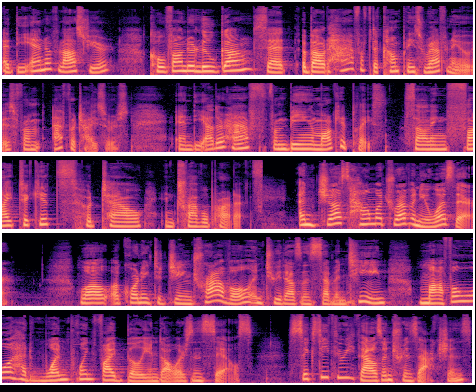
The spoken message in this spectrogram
At the end of last year, co founder Liu Gang said about half of the company's revenue is from advertisers, and the other half from being a marketplace, selling flight tickets, hotel, and travel products. And just how much revenue was there? Well, according to Jing Travel in 2017, Ma Fengwo had $1.5 billion in sales, 63,000 transactions,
